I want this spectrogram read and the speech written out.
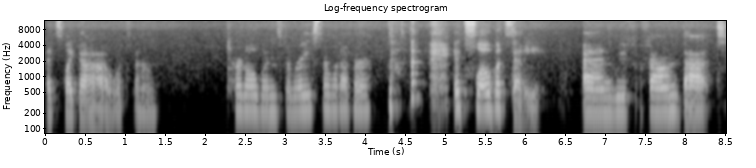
it's like a, what's um, turtle wins the race or whatever. it's slow but steady. And we've found that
